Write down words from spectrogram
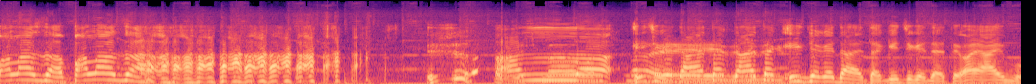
পালা যা পালা যা। আল্লাহ। এই জায়গায় দাঁড়ায় থাক দাঁড়ায় থাক এই জায়গায় দাঁড়ায় থাক এই জায়গায় দাঁড়ায় থাক। আয় আইবো।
